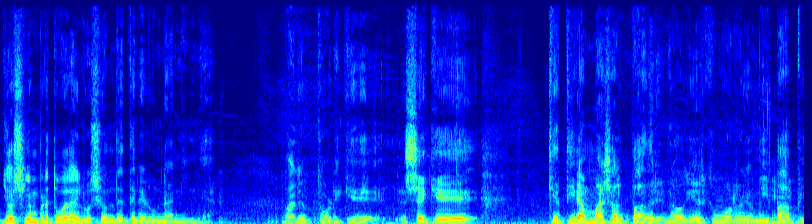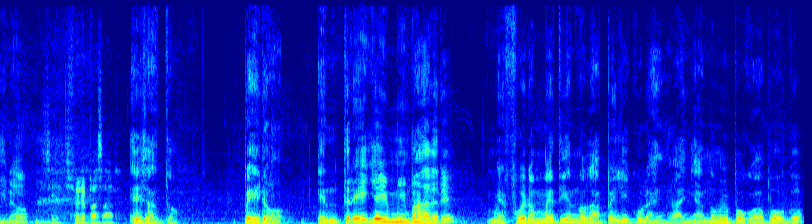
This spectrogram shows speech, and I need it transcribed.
yo siempre tuve la ilusión de tener una niña, ¿vale? Porque sé que, que tiran más al padre, ¿no? Que es como rollo mi papi, ¿no? Sí, suele pasar. Exacto. Pero entre ella y mi madre me fueron metiendo la película, engañándome poco a poco,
